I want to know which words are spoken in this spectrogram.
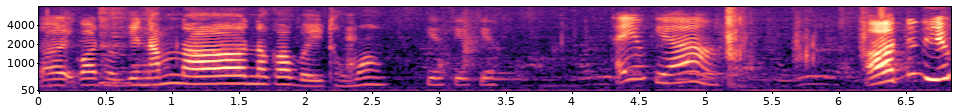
Đợi coi thử cái nắm nó Nó có bị thủng không? Kìa kìa kìa. Thấy không kìa? Ờ tín hiệu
